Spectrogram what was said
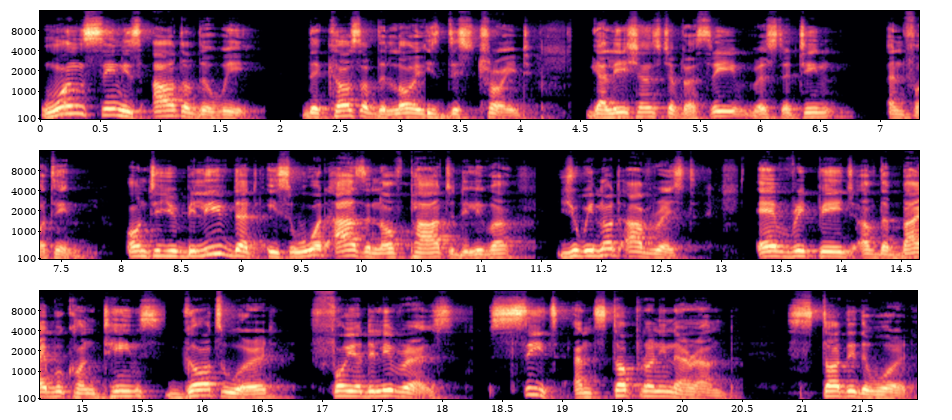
Once sin is out of the way, the curse of the law is destroyed. Galatians chapter 3, verse 13 and 14. Until you believe that His word has enough power to deliver, you will not have rest. Every page of the Bible contains God's word for your deliverance. Sit and stop running around. Study the word.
